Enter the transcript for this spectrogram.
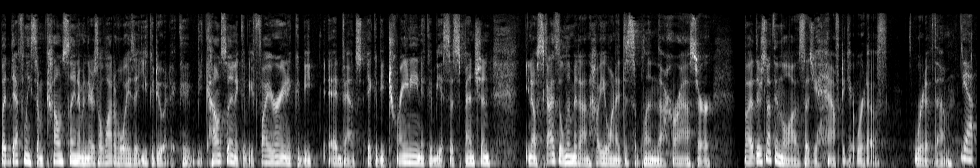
but definitely some counseling. I mean, there's a lot of ways that you could do it. It could be counseling, it could be firing, it could be advanced, it could be training, it could be a suspension. You know, sky's the limit on how you want to discipline the harasser. But there's nothing in the law that says you have to get rid of rid of them. Yeah.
